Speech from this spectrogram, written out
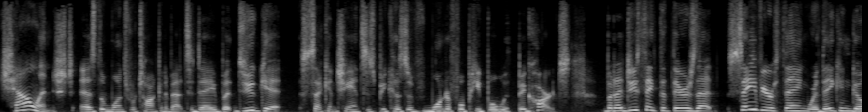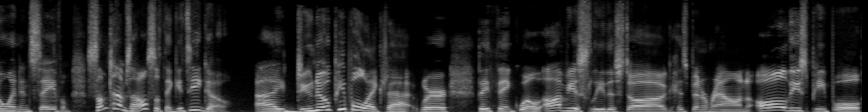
challenged as the ones we're talking about today, but do get second chances because of wonderful people with big hearts. But I do think that there's that savior thing where they can go in and save them. Sometimes I also think it's ego. I do know people like that where they think, well, obviously this dog has been around all these people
